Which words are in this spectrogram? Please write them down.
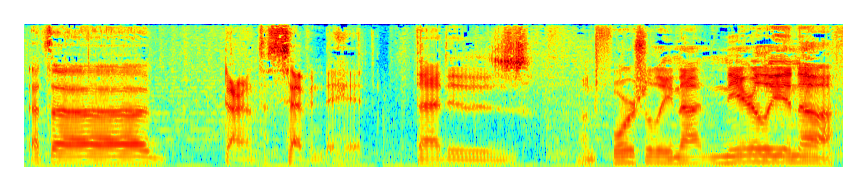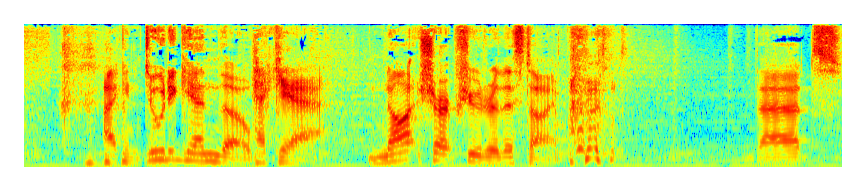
That's a darn, it's a seven to hit. That is unfortunately not nearly enough. I can do it again though. Heck yeah. Not sharpshooter this time. That's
